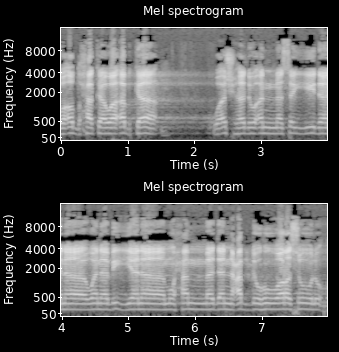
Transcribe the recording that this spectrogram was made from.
وأضحك وأبكى. وأشهد أن سيدنا ونبينا محمدا عبده ورسوله.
